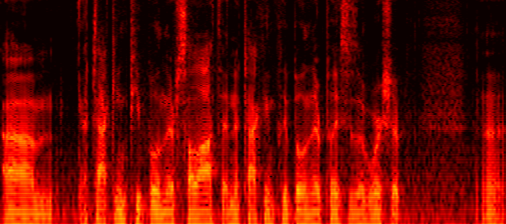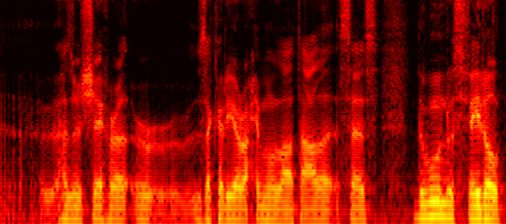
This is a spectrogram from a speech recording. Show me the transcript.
um, attacking people in their salat and attacking people in their places of worship. Uh, Hazrat Shaykh Zakaria rahimahullah ta'ala says, the wound was fatal.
